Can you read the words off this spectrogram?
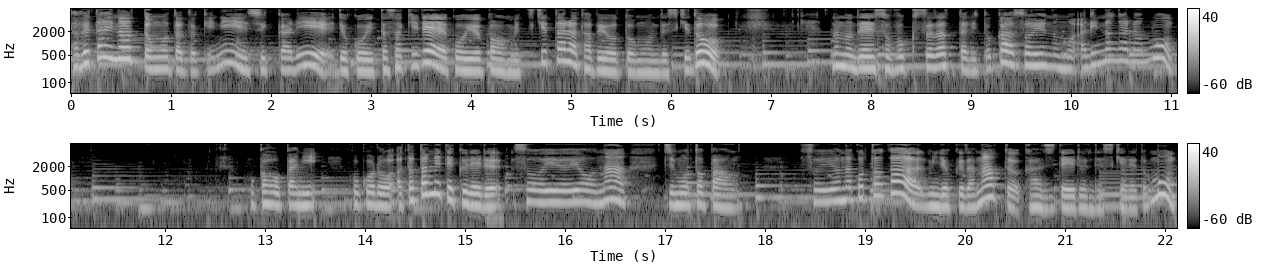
食べたいなって思った時にしっかり旅行行った先でこういうパンを見つけたら食べようと思うんですけどなので素朴さだったりとかそういうのもありながらもほかほかに心を温めてくれるそういうような地元パンそういうようなことが魅力だなと感じているんですけれども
